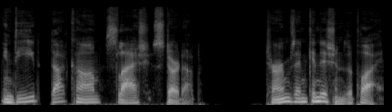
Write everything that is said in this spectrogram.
Indeed.com slash startup. Terms and conditions apply.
